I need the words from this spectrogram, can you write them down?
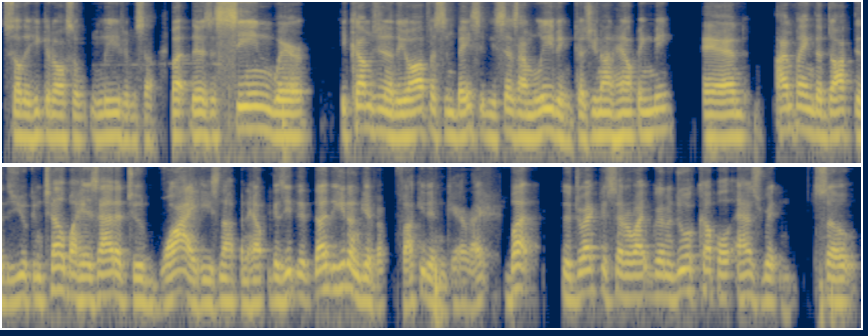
so that he could also leave himself. But there's a scene where he comes into the office and basically says, "I'm leaving because you're not helping me." and I'm playing the doctor that you can tell by his attitude why he's not been helped because he did he didn't give a fuck. He didn't care, right? But the director said, all right, we're going to do a couple as written. So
